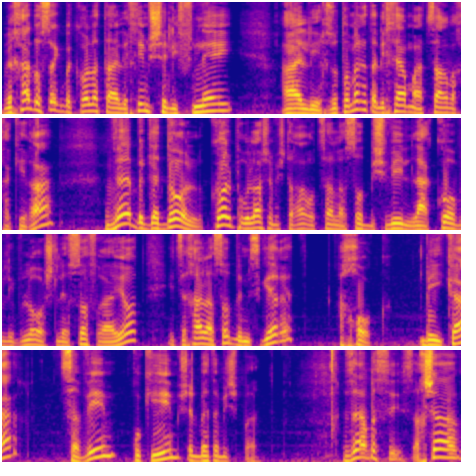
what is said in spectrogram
ואחד עוסק בכל התהליכים שלפני ההליך. זאת אומרת, הליכי המעצר והחקירה, ובגדול, כל פעולה שהמשטרה רוצה לעשות בשביל לעקוב, לבלוש, לאסוף ראיות, היא צריכה לעשות במסגרת החוק. בעיקר צווים חוקיים של בית המשפט. זה הבסיס. עכשיו,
